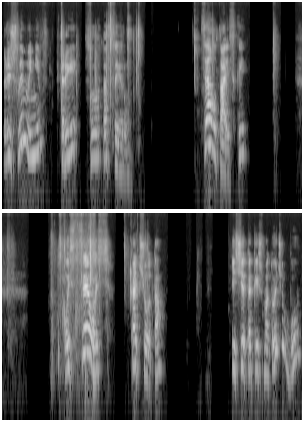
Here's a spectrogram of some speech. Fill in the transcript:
прийшли мені три сорта сиру. Це алтайський. Ось це ось качота. І ще такий шматочок був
